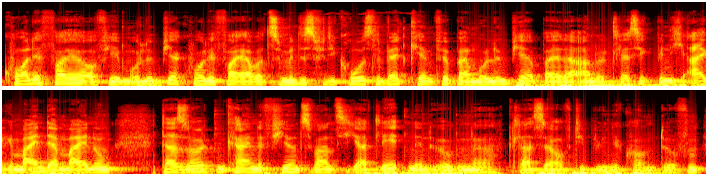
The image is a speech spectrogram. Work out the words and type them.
Qualifier, auf jedem Olympia-Qualifier, aber zumindest für die großen Wettkämpfe beim Olympia, bei der Arnold Classic bin ich allgemein der Meinung, da sollten keine 24 Athleten in irgendeiner Klasse auf die Bühne kommen dürfen.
